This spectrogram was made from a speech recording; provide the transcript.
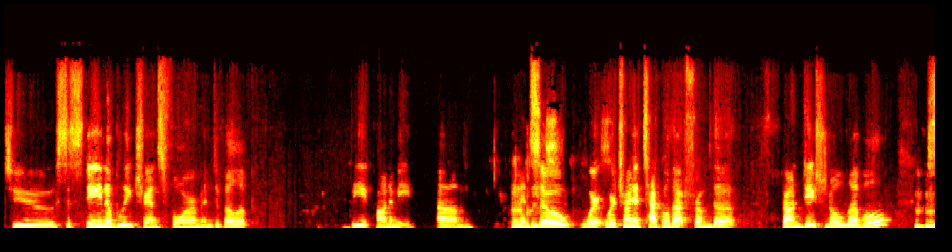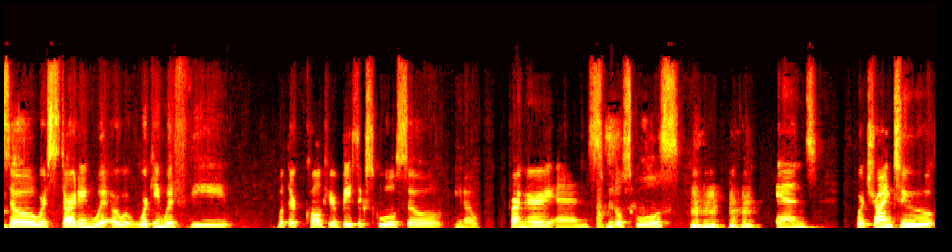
to sustainably transform and develop the economy. Um, and so we're, we're trying to tackle that from the foundational level. Mm-hmm. So we're starting with, or we're working with the, what they're called here, basic schools. So, you know, primary and middle schools. Mm-hmm. Mm-hmm. And we're trying to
